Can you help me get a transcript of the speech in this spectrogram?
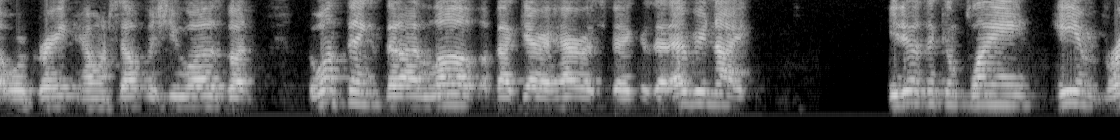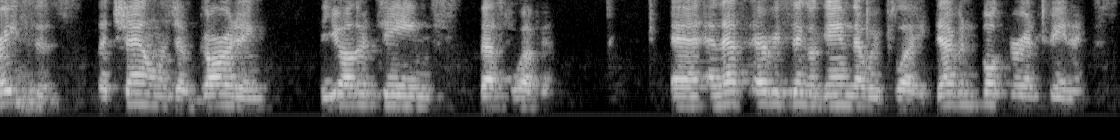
uh, were great, how unselfish he was. But the one thing that I love about Gary Harris, Vic, is that every night he doesn't complain. He embraces the challenge of guarding the other team's best weapon. And, and that's every single game that we play. Devin Booker in Phoenix.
